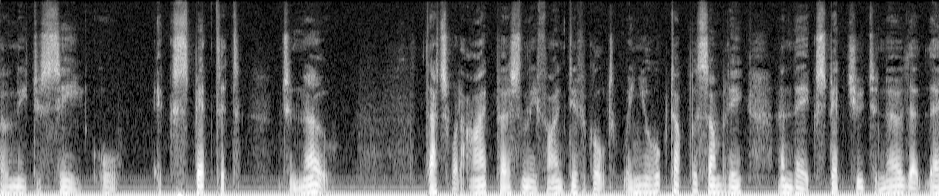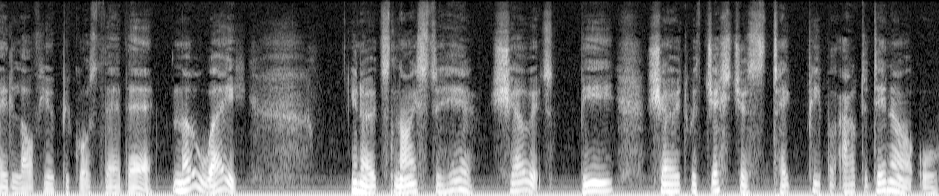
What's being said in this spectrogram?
only to see or expect it to know. That's what I personally find difficult when you're hooked up with somebody and they expect you to know that they love you because they're there. No way. You know, it's nice to hear. Show it be show it with gestures, take people out to dinner, or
